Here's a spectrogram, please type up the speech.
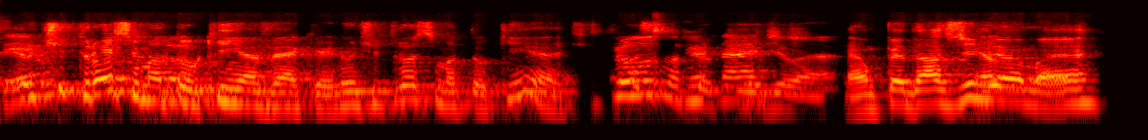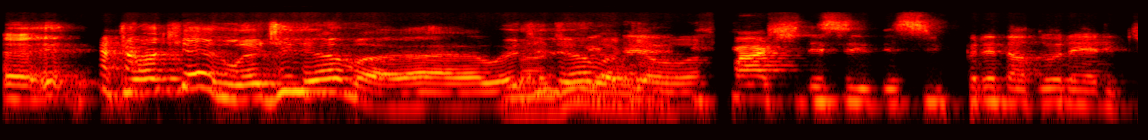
Eu te trouxe uma touquinha, Vecker. Não te trouxe uma touquinha? Te trouxe uma verdade. de lá. É um pedaço de é, lhama, é. é. é. Pior que é lã de lhama. É, lã de, de lhama. lhama. É, parte desse, desse predador Eric.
